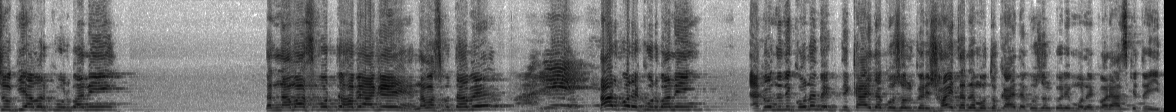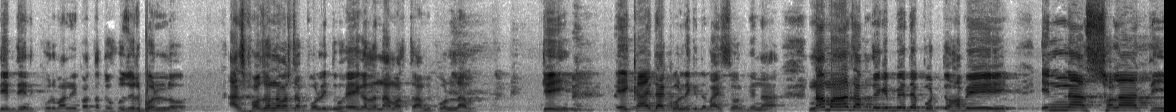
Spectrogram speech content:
সুকি আমার কুরবানি। তার নামাজ পড়তে হবে আগে। নামাজ পড়তে হবে? তারপরে কুরবানি। এখন যদি কোনো ব্যক্তি কায়দা কৌশল করে শয়তানের মতো কায়দা কৌশল করে মনে করে আজকে তো ঈদের দিন কুরবানির কথা তো হুজুর বলল। আজ ফজর নামাজটা পড়লি তো হয়ে গেল নামাজ তো আমি পড়লাম। কি? এই কায়দা করলে কিন্তু ভাই চলবে না। নামাজ আপনাকে বেঁধে পড়তে হবে। ইন্না সলাতি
